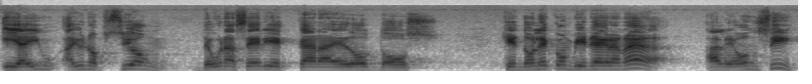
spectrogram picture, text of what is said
y hay, hay una opción de una serie cara de 2-2 que no le conviene a Granada. A León sí.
